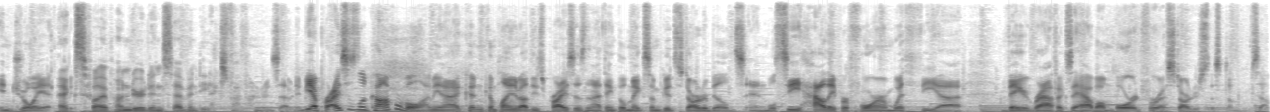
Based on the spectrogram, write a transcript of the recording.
Enjoy it. X570. X570. Yeah, prices look comparable. I mean, I couldn't complain about these prices, and I think they'll make some good starter builds, and we'll see how they perform with the uh, Vega graphics they have on board for a starter system. So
